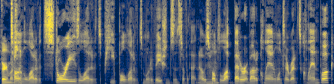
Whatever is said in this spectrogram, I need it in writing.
Very much telling so. a lot of its stories, a lot of its people, a lot of its motivations and stuff like that. And I always Mm-hmm. felt a lot better about a clan once I read its clan book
